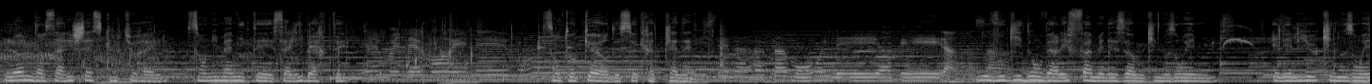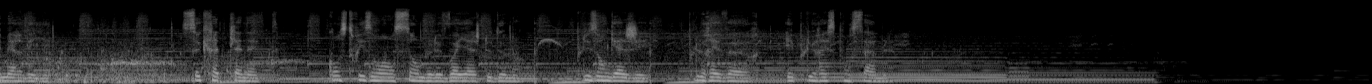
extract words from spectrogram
L'homme dans sa richesse culturelle, son humanité et sa liberté sont au cœur de Secret Planète. Nous vous guidons vers les femmes et les hommes qui nous ont émus et les lieux qui nous ont émerveillés. Secret Planète, construisons ensemble le voyage de demain, plus engagé, plus rêveur et plus responsable.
